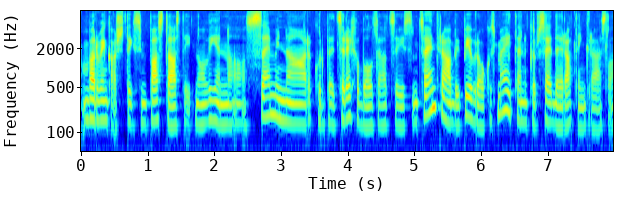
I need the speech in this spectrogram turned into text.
Var vienkārši teiksim, pastāstīt no viena semināra, kur pēc rehabilitācijas centrā bija piebraukusi meitene, kur sēdēja ratiņkrēslā.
